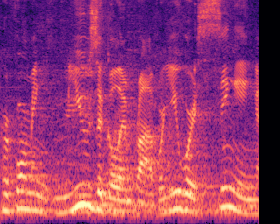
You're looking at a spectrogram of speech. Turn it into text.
performing musical improv where you were singing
